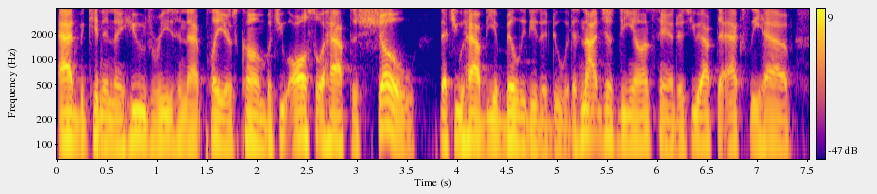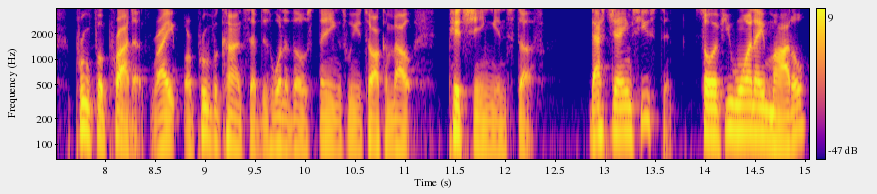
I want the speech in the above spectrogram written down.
advocate and a huge reason that players come, but you also have to show that you have the ability to do it. It's not just Deion Sanders. You have to actually have proof of product, right? Or proof of concept is one of those things when you're talking about pitching and stuff. That's James Houston. So if you want a model,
